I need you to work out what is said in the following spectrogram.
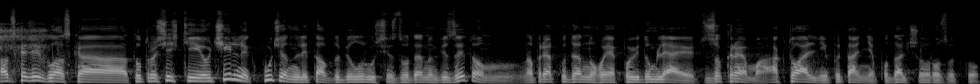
А скажіть, будь ласка, тут російський очільник Путін літав до Білорусі з дводенним візитом. На порядку денного, як повідомляють, зокрема, актуальні питання подальшого розвитку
